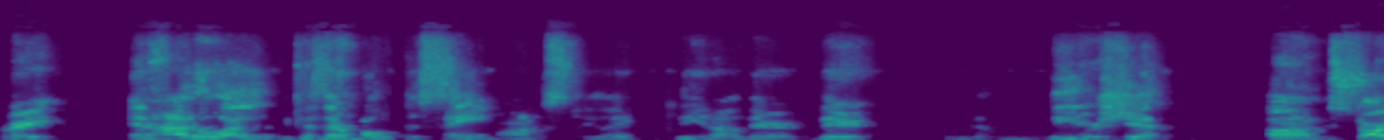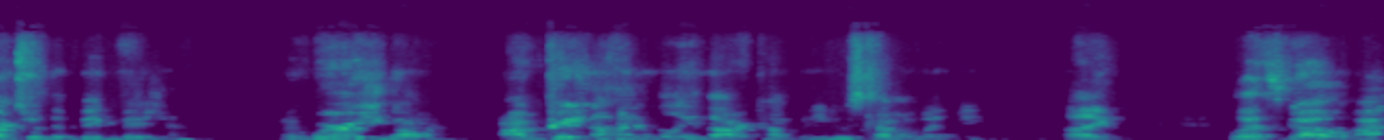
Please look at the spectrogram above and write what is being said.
right? And how do I? Because they're both the same, honestly. Like you know, they're they're leadership um, starts with a big vision. Like, where are you going? I'm creating a hundred million dollar company. Who's coming with me? Like, let's go. I,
